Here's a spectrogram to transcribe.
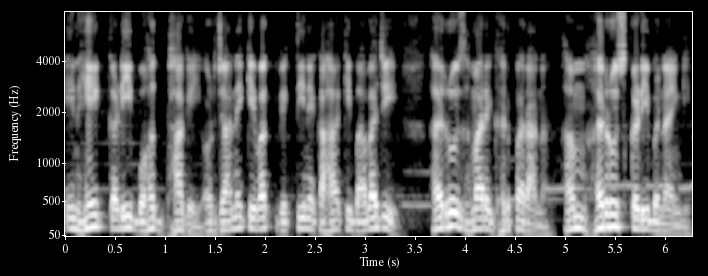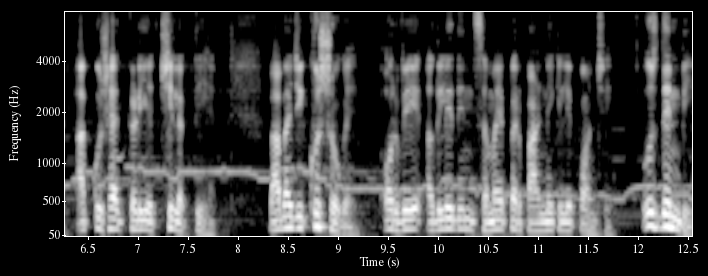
इन्हें कड़ी बहुत भा गई और जाने के वक्त व्यक्ति ने कहा कि बाबा जी हर रोज हमारे घर पर आना। हम हर रोज कड़ी बनाएँगे। आपको शायद कड़ी अच्छी लगती है। बाबा जी खुश हो गए और वे अगले दिन समय पर पाड़ने के लिए पहुँचे। उस दिन भी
